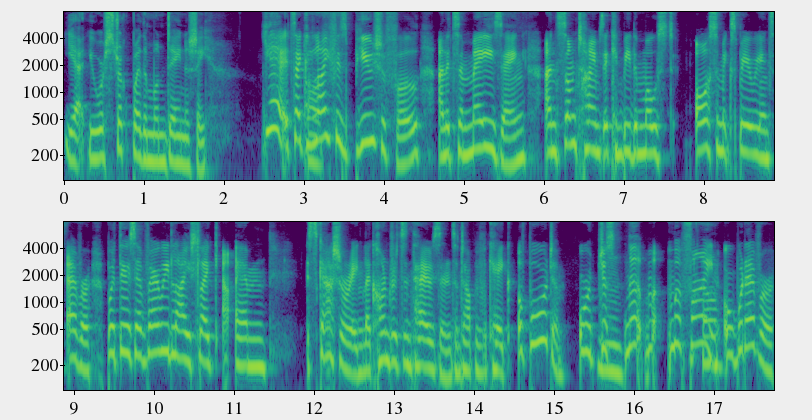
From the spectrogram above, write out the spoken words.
Yeah, you were struck by the mundanity. Yeah, it's like life is beautiful and it's amazing, and sometimes it can be the most awesome experience ever. But there's a very light, like, um, scattering, like hundreds and thousands on top of a cake of boredom, or just no, m- m- fine, or whatever,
